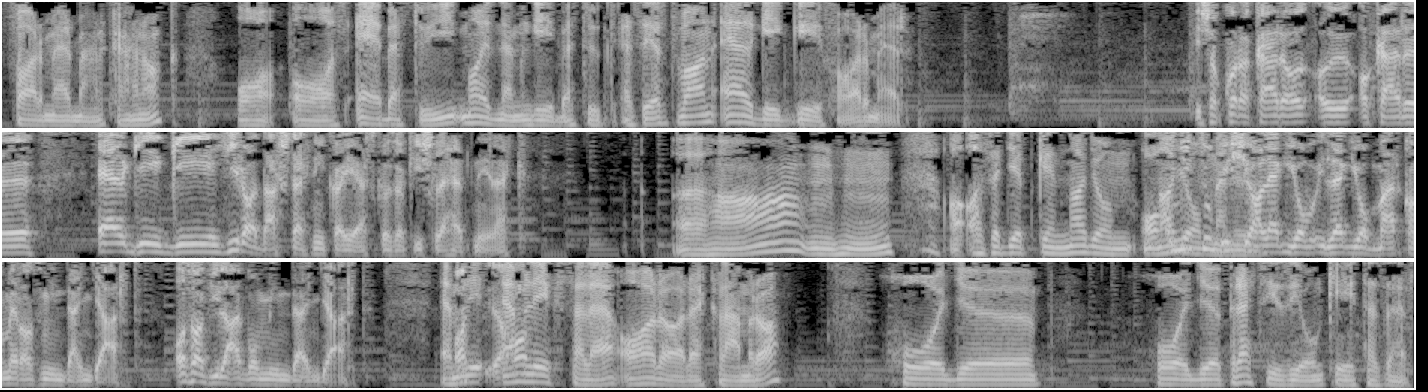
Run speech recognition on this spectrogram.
Farmer márkának a, az E betűi majdnem G betűk, ezért van LGG Farmer. És akkor akár, akár LGG híradás technikai eszközök is lehetnének. Aha, uh-huh. Az egyébként nagyon, A, nagyon Mitsubishi menő. a legjobb, legjobb márka, mert az minden gyárt. Az a világon minden gyárt. Emlé Azt- emlékszel-e arra a reklámra, hogy, hogy Precision 2000.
